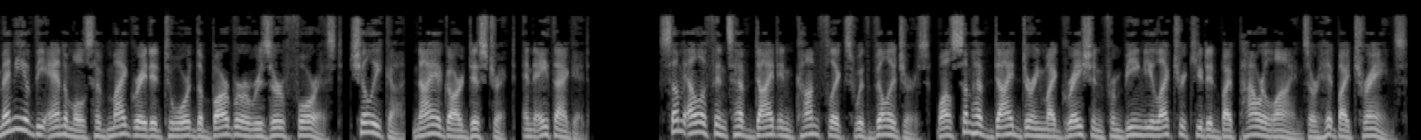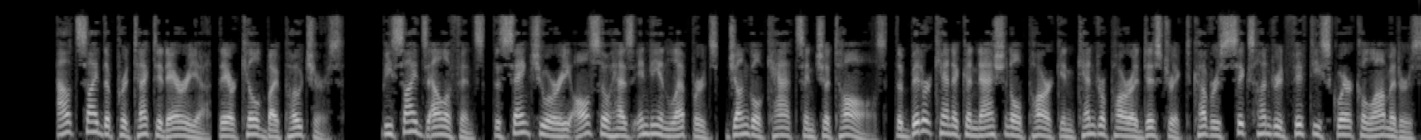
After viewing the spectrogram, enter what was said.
Many of the animals have migrated toward the Barbara Reserve Forest, Chilika, Nayagarh district, and Athagad. Some elephants have died in conflicts with villagers, while some have died during migration from being electrocuted by power lines or hit by trains. Outside the protected area, they are killed by poachers. Besides elephants, the sanctuary also has Indian leopards, jungle cats and chitals. The Bhitarkanika National Park in Kendrapara district covers 650 square kilometers,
